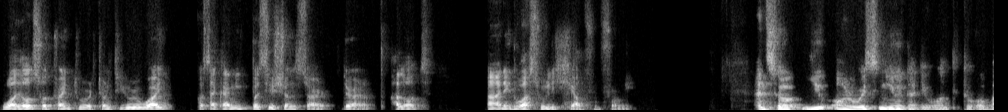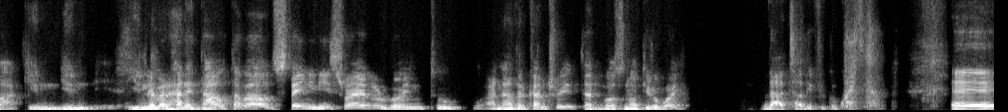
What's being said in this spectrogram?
while also trying to return to Uruguay because academic positions are there are a lot, and it was really helpful for me. And so you always knew that you wanted to go back. You you you never had a doubt about staying in Israel or going to another country that was not Uruguay. That's a difficult question. uh,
